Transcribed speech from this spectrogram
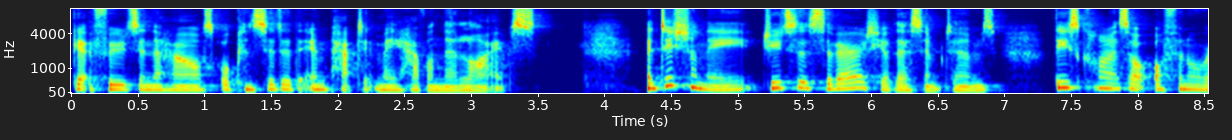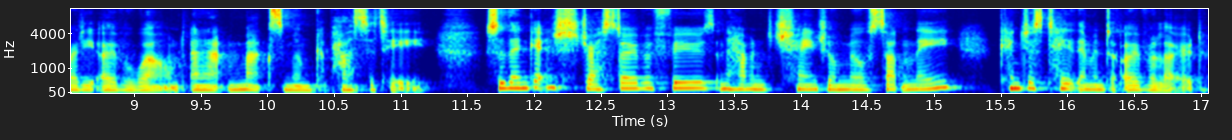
get foods in the house, or consider the impact it may have on their lives. Additionally, due to the severity of their symptoms, these clients are often already overwhelmed and at maximum capacity. So then getting stressed over foods and having to change your meal suddenly can just take them into overload.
